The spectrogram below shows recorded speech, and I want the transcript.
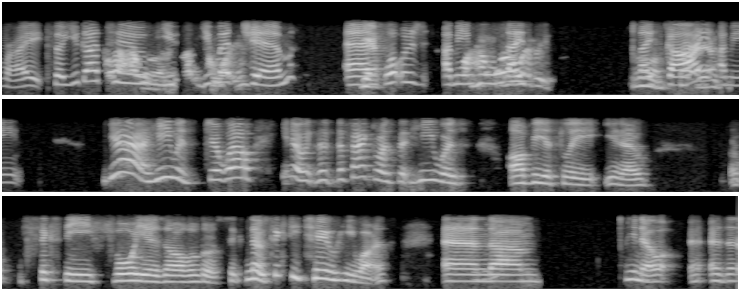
right. So you got to you you met Jim, and yes. what was I mean well, nice oh, nice guy. Sorry. I mean yeah, he was. Well, you know, the the fact was that he was obviously, you know, 64 years old or six, no, 62 he was, and Mm-hmm. um, you know, as an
